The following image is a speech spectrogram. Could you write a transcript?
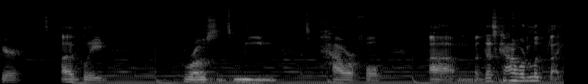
here. It's ugly. Gross. It's mean. It's powerful. Um, but that's kind of what it looked like.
